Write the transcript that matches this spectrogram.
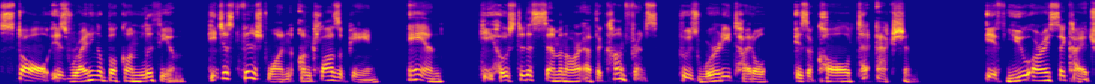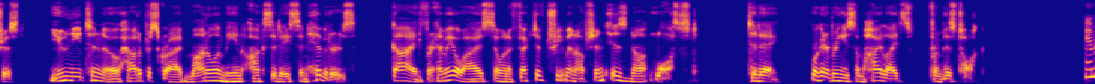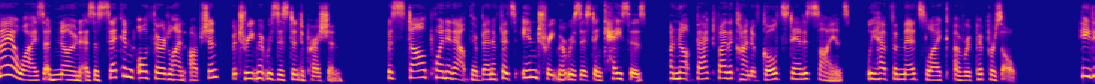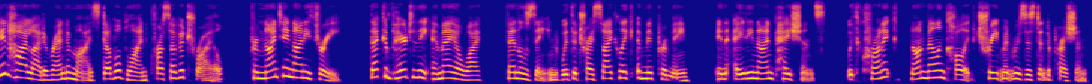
Stahl is writing a book on lithium. He just finished one on clozapine, and he hosted a seminar at the conference whose wordy title is a call to action. If you are a psychiatrist, you need to know how to prescribe monoamine oxidase inhibitors. Guide for MAOIs so an effective treatment option is not lost. Today, we're going to bring you some highlights from his talk. MAOIs are known as a second or third line option for treatment resistant depression. But Stahl pointed out their benefits in treatment resistant cases are not backed by the kind of gold standard science we have for meds like aripiprazole. He did highlight a randomized double blind crossover trial from 1993 that compared to the MAOI phenelzine with the tricyclic imipramine in 89 patients with chronic non melancholic treatment resistant depression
